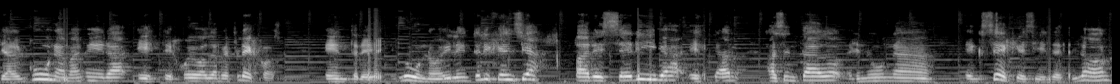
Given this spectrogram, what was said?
de alguna manera, este juego de reflejos entre el uno y la inteligencia parecería estar asentado en una exégesis de Filón,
